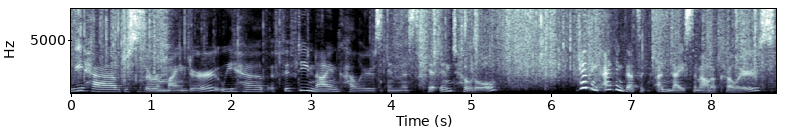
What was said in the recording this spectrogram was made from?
we have, just as a reminder, we have 59 colors in this kit in total. I think, I think that's a, a nice amount of colors.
